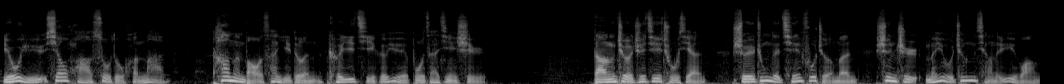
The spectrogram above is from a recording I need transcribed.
由于消化速度很慢，它们饱餐一顿可以几个月不再进食。当这只鸡出现，水中的潜伏者们甚至没有争抢的欲望。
